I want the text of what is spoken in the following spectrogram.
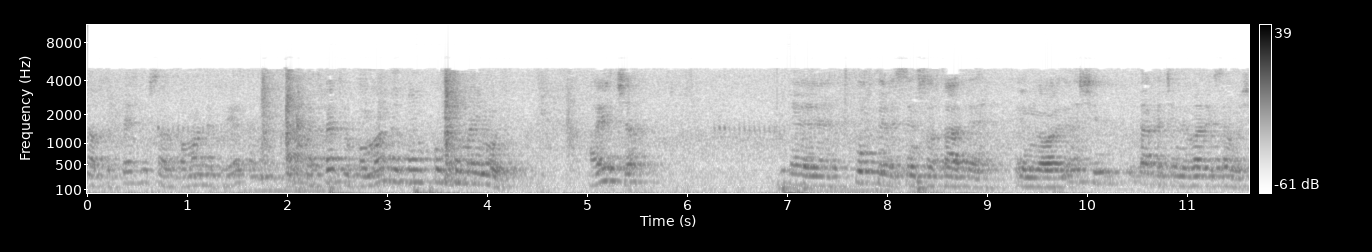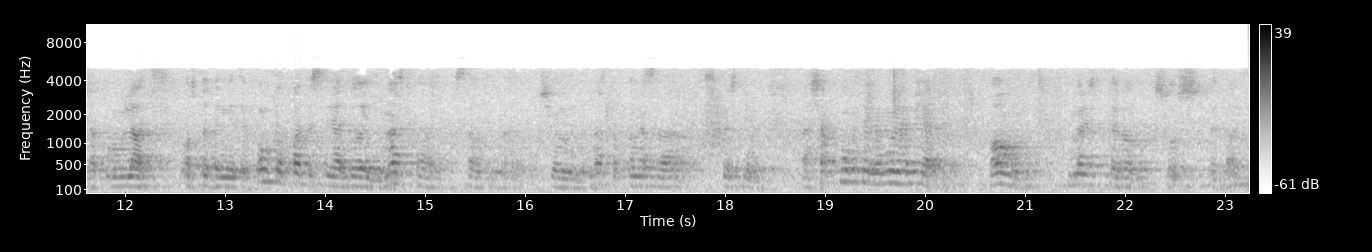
dau pe Facebook sau comandă prieten, dar pentru comandă dăm puncte mai multe. Aici, e, punctele sunt sortate în ordine și dacă cineva, de exemplu, și-a acumulat 100.000 de puncte, poate să ia doi din asta sau și unul din asta până să sfârșim. Așa punctele nu le pierde. Omul, mergi, te rog, sus pe toate.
